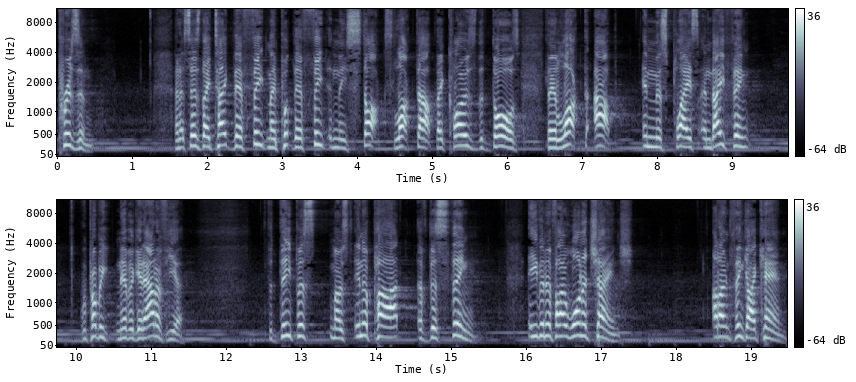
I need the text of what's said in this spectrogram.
prison. And it says they take their feet and they put their feet in these stocks, locked up. They close the doors. They're locked up in this place, and they think we'll probably never get out of here. The deepest, most inner part of this thing. Even if I want to change, I don't think I can.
